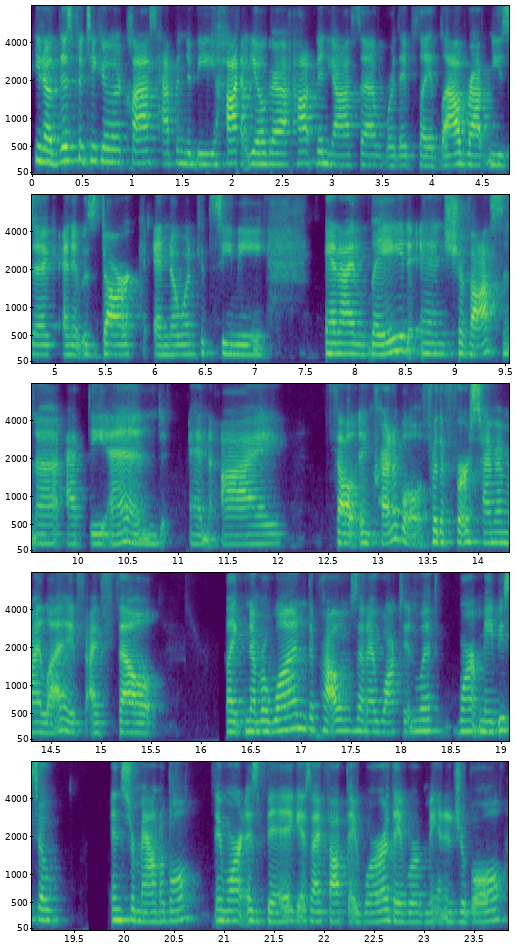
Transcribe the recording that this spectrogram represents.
you know, this particular class happened to be hot yoga, hot vinyasa, where they played loud rap music and it was dark and no one could see me. And I laid in Shavasana at the end and I felt incredible for the first time in my life. I felt like number one, the problems that I walked in with weren't maybe so insurmountable. They weren't as big as I thought they were, they were manageable.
